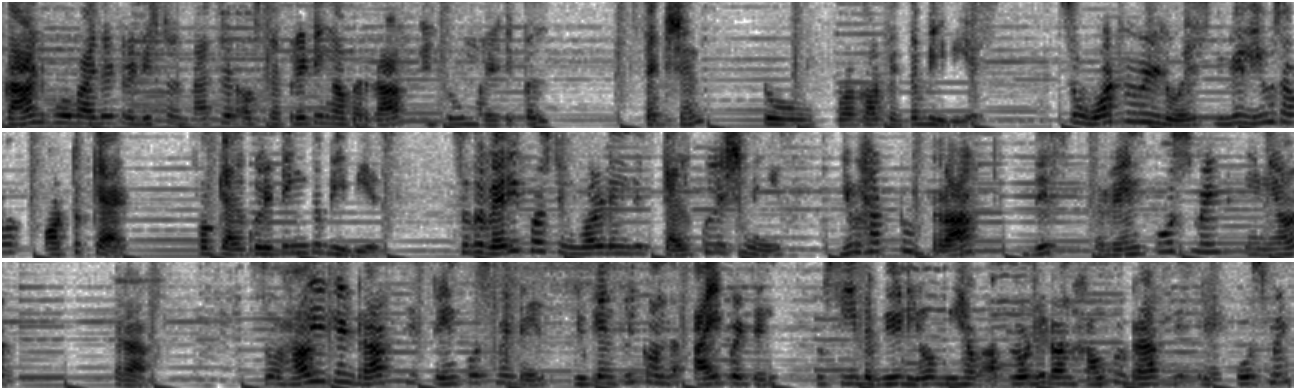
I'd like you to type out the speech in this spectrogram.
can't go by the traditional method of separating our raft into multiple sections to work out with the BBS. So what we will do is we will use our AutoCAD for calculating the BBS. So the very first involved in this calculation is you have to draft this reinforcement in your raft. So how you can draft this reinforcement is you can click on the I button to see the video we have uploaded on how to draft this reinforcement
